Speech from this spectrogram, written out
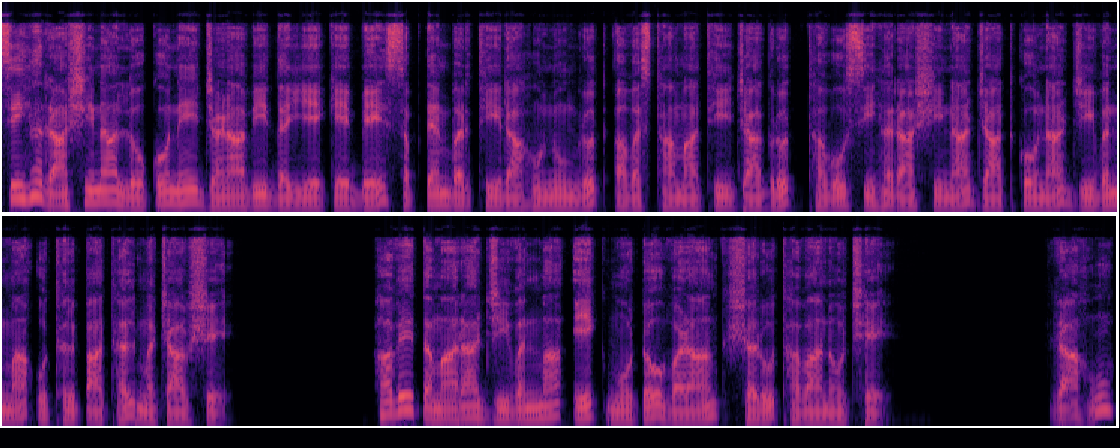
સિંહ રાશિના લોકોને જણાવી દઈએ કે બે સપ્ટેમ્બરથી રાહુનું મૃત અવસ્થામાંથી જાગૃત થવું સિંહ રાશિના જાતકોના જીવનમાં ઉથલપાથલ મચાવશે. હવે તમારા જીવનમાં એક મોટો વળાંક શરૂ થવાનો છે. રાહુ,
